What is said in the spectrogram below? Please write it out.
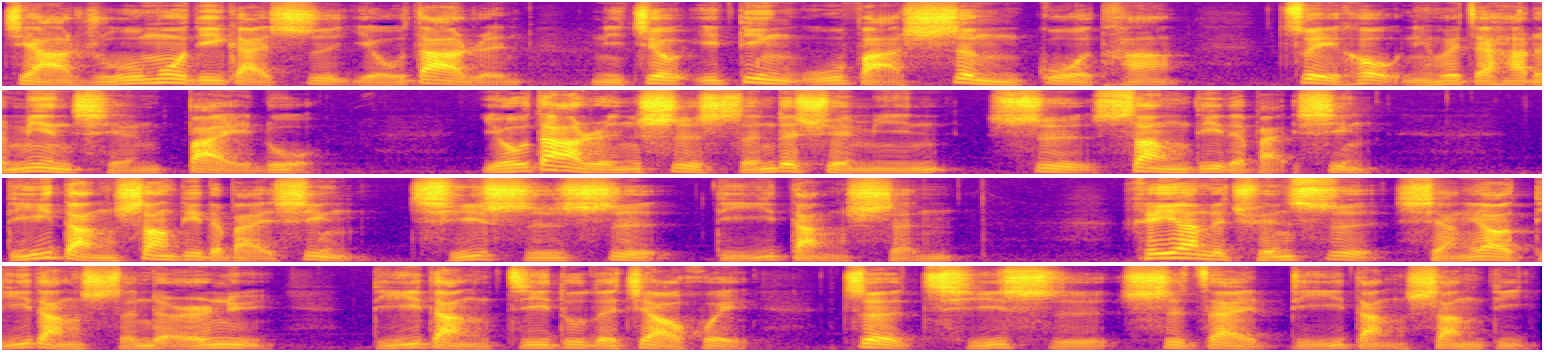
假如莫迪改是犹大人，你就一定无法胜过他，最后你会在他的面前败落。犹大人是神的选民，是上帝的百姓。”抵挡上帝的百姓其实是抵挡神，黑暗的权势想要抵挡神的儿女，抵挡基督的教会，这其实是在抵挡上帝。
